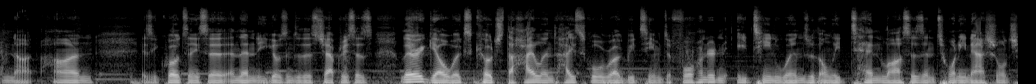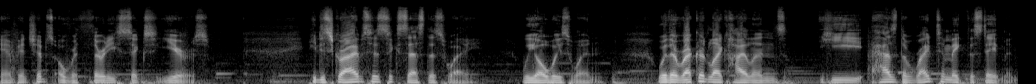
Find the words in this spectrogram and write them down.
Nhat Hanh, as he quotes, and he says, and then he goes into this chapter. He says, Larry Gelwix coached the Highland High School rugby team to 418 wins with only 10 losses and 20 national championships over 36 years. He describes his success this way: "We always win." With a record like Highland's, he has the right to make the statement,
